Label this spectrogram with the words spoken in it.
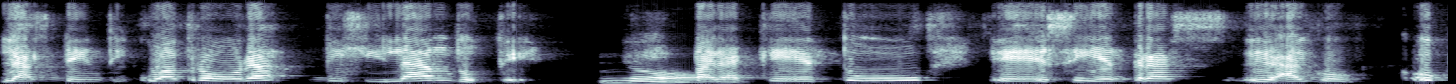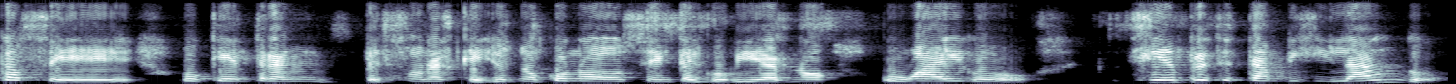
las 24 horas vigilándote. No. Para que tú, eh, si entras eh, algo o café, o que entran personas que ellos no conocen, que el gobierno o algo, siempre te están vigilando.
